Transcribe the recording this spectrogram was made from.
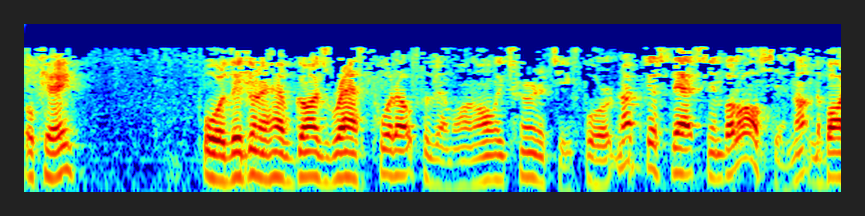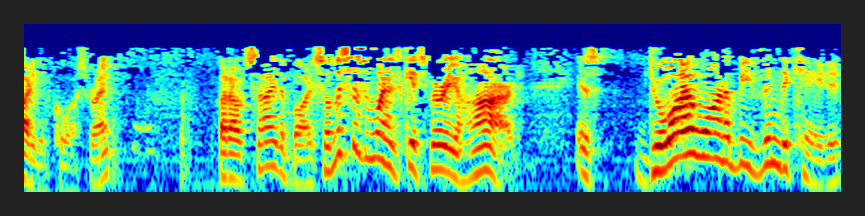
okay, or they're going to have God's wrath poured out for them on all eternity for not just that sin, but all sin. Not in the body, of course, right? But outside the body. So this is when it gets very hard. Is do I want to be vindicated?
